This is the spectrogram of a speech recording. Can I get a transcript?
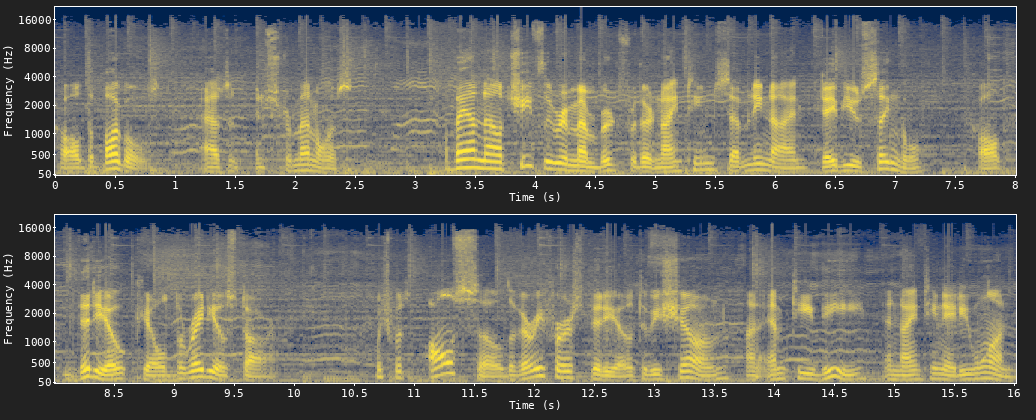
called the Buggles as an instrumentalist. A band now chiefly remembered for their 1979 debut single called Video Killed the Radio Star, which was also the very first video to be shown on MTV in 1981.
